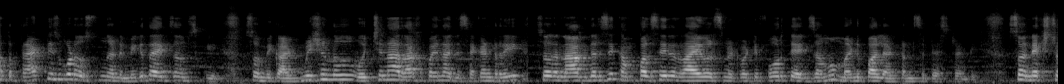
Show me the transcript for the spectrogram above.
కొంత ప్రాక్టీస్ కూడా వస్తుందండి మిగతా ఎగ్జామ్స్కి. సో మీకు అడ్మిషన్ వచ్చినా రాకపోయినా అది సెకండరీ సో నాకు తెలిసి కంపల్సరీ రాయవలసినటువంటి fourth exam Manipal entrance test అండి. So next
